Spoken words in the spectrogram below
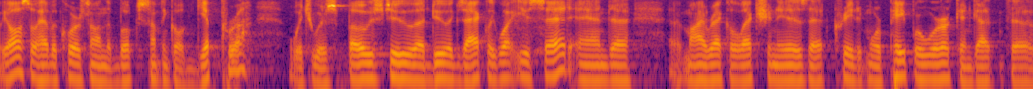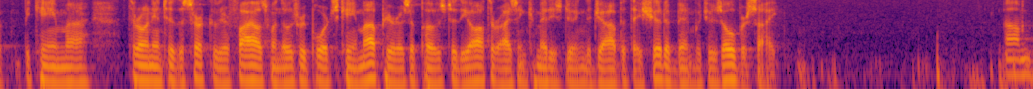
We also have, of course, on the books something called GPRA, which was supposed to uh, do exactly what you said, and uh, uh, my recollection is that created more paperwork and got uh, became thrown into the circular files when those reports came up here, as opposed to the authorizing committees doing the job that they should have been, which was oversight. Um,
